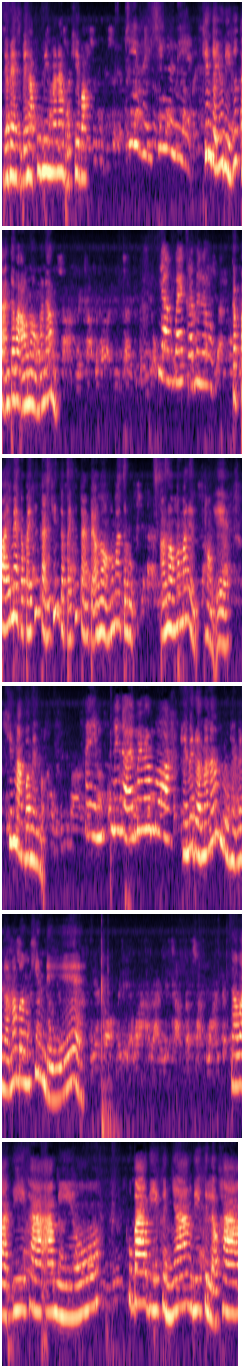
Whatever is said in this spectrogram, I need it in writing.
เดี๋ยวแม่สิไปหาผู้มินมานำโอเคบ่ที่ให้ชิงอันนี้คินกับอยู่นี่คือกันแต่ว่าเอาน้องมานำอยากไปกับน้องกับไปแม่กับไปคือกันคินกับไปคือกันไปเอาน้องเข้ามาตลุกเอาน้องเข้ามาเล่นห้องแอร์คินมักบ่แม่นบ่ให้ไม่น้อยไม่น้ำบัวให้แม่ดอนมานำลูกให้แม่ดอนมาเบิ่งคินเด้ สวัสดีค่ะอาหมิว ผู้บ่าวดีขึ้นย่างดีขึ้นแล้วครับ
